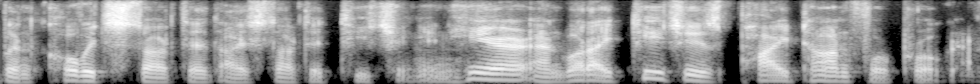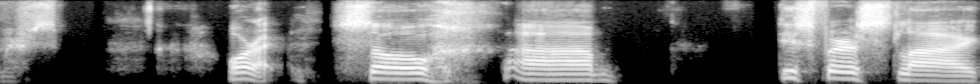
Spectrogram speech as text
when COVID started, I started teaching in here. And what I teach is Python for programmers. All right, so um, this first slide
